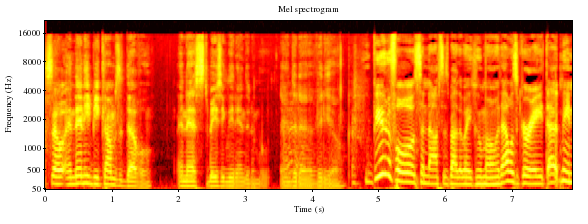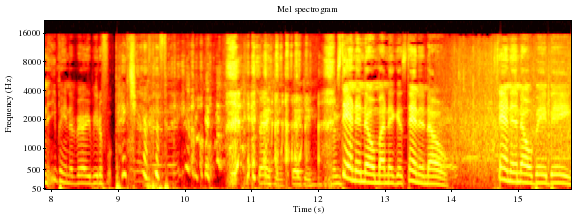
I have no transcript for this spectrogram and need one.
so and then he becomes the devil, and that's basically the end of the movie, end of the video. Beautiful synopsis, by the way, Kumo. That was great. That mean you painted a very beautiful picture. Thank you, thank you. Let me- Stand and no, my nigga. Stand and no. Stand and no, baby.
